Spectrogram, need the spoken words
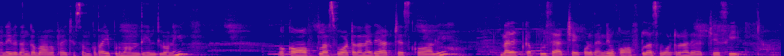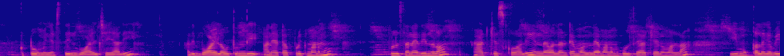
అని ఈ విధంగా బాగా ఫ్రై చేసాం కదా ఇప్పుడు మనం దీంట్లోని ఒక హాఫ్ గ్లాస్ వాటర్ అనేది యాడ్ చేసుకోవాలి. డైరెక్ట్గా పులుసు యాడ్ చేయకూడదండి. ఒక హాఫ్ గ్లాస్ వాటర్ అనేది యాడ్ చేసి ఒక టూ మినిట్స్ దీన్ని బాయిల్ చేయాలి. అది బాయిల్ అవుతుంది అనేటప్పటికి మనము పులుసు అనేది ఇందులో యాడ్ చేసుకోవాలి. ఎందువల్ల అంటే ముందే మనం పులుసు యాడ్ చేయడం వల్ల ఈ ముక్కలు అవి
